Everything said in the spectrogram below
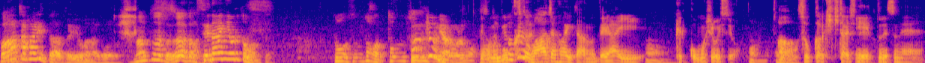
バーチャファイターというような、こう、なんとなく、だから世代によると思うんですよ。そう、そうだから、とそれ興味ある、俺も。でもね、僕とバーチャフイァイターの出会い、うん。結構面白いですよ。あそこから聞きたいですね。えーっとですね、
